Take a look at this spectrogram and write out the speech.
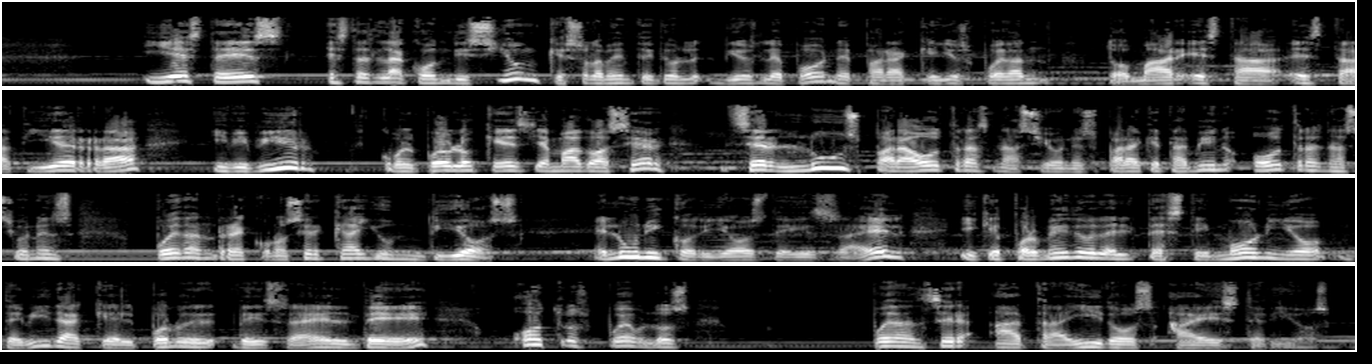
Y esta es, esta es la condición que solamente Dios, le pone para que ellos puedan tomar esta, esta tierra y vivir como el pueblo que es llamado a ser, ser luz para otras naciones, para que también otras naciones puedan reconocer que hay un Dios, el único Dios de Israel, y que por medio del testimonio de vida que el pueblo de Israel dé, otros pueblos puedan ser atraídos a este Dios.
